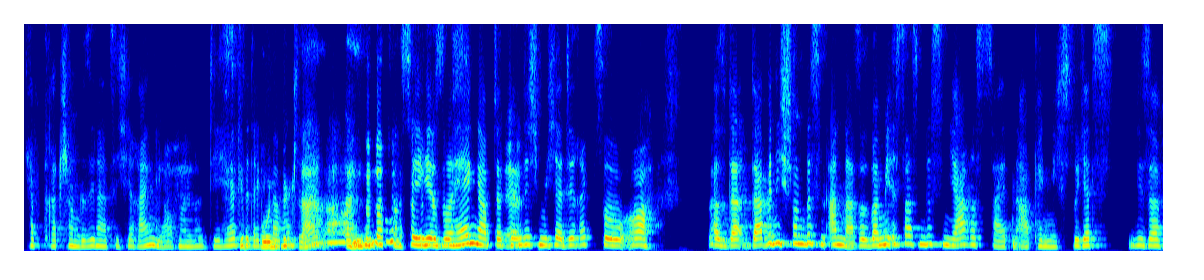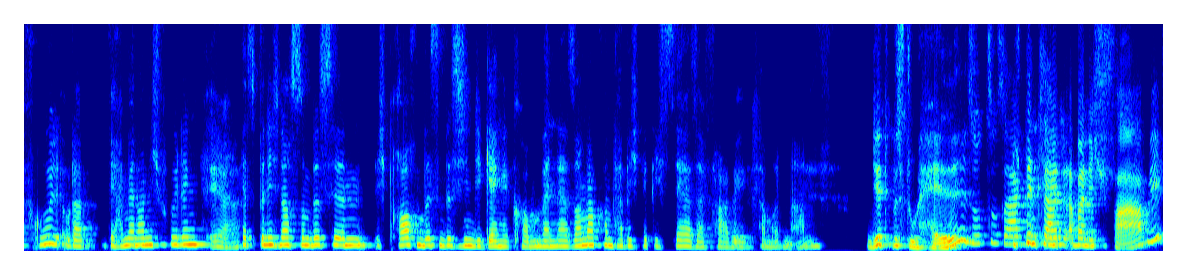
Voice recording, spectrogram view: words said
Ich habe gerade schon gesehen, als ich hier reingelaufen bin, die Hälfte der bunte Kleider, was ihr hier so hängen habt, da ja. könnte ich mich ja direkt so, oh, also da, da bin ich schon ein bisschen anders. Also bei mir ist das ein bisschen jahreszeitenabhängig. So jetzt dieser Frühling, oder wir haben ja noch nicht Frühling. Ja. Jetzt bin ich noch so ein bisschen, ich brauche ein bisschen, bis ich in die Gänge komme. Wenn der Sommer kommt, habe ich wirklich sehr, sehr farbige Klamotten an. Jetzt bist du hell sozusagen ich bin gekleidet, aber nicht farbig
